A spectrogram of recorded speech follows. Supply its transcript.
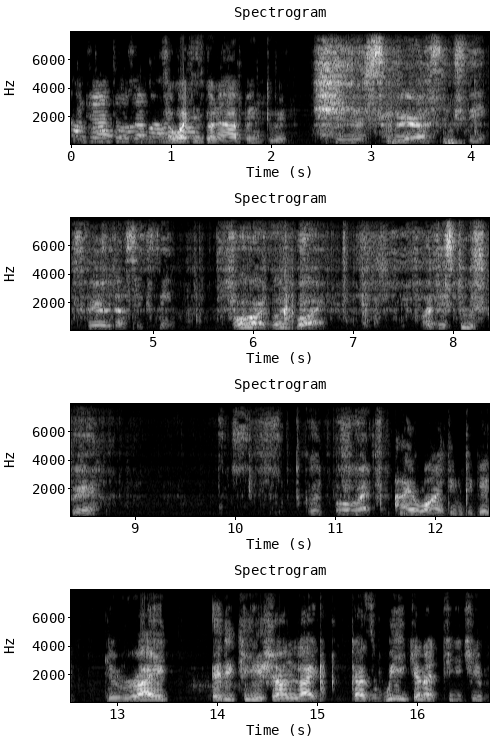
100,000 a month. so what is going to happen to him he's a square of 16 square root of 16 four good boy But what is two square Good boy. I want him to get the right education, like, because we cannot teach him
